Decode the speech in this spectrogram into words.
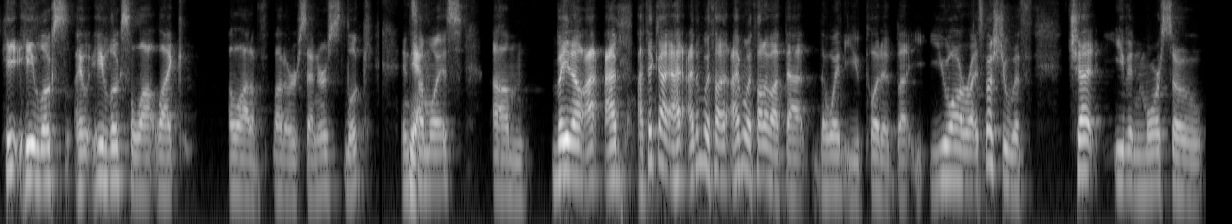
he he looks he looks a lot like a lot of other centers look in Yeah. some ways. Um, but you know, I I, I think I I haven't thought I haven't thought about that the way that you put it. But you are right, especially with Chet, even more so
